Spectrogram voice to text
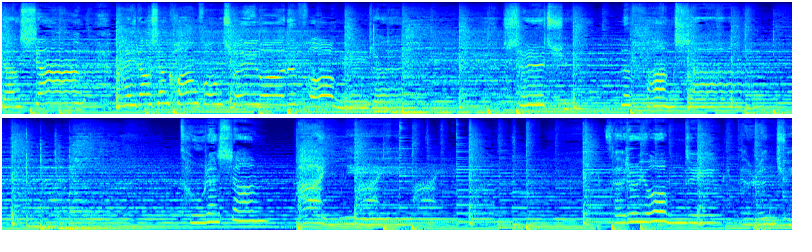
想象，爱到像狂风吹落的风筝，失去了方向。突然想爱你，在这拥挤的人群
